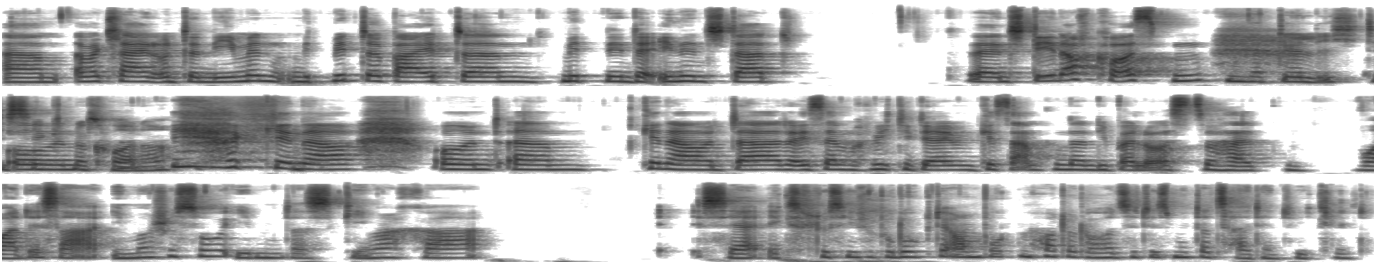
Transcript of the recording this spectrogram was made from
Ähm, aber kleine Unternehmen mit Mitarbeitern mitten in der Innenstadt, da entstehen auch Kosten. Natürlich, die Signal Corner. Ja, genau. Und ähm, genau, und da, da ist einfach wichtig, da im Gesamten dann die Balance zu halten. War das auch immer schon so, eben dass Gemacher sehr exklusive Produkte anboten hat oder hat sich das mit der Zeit entwickelt?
